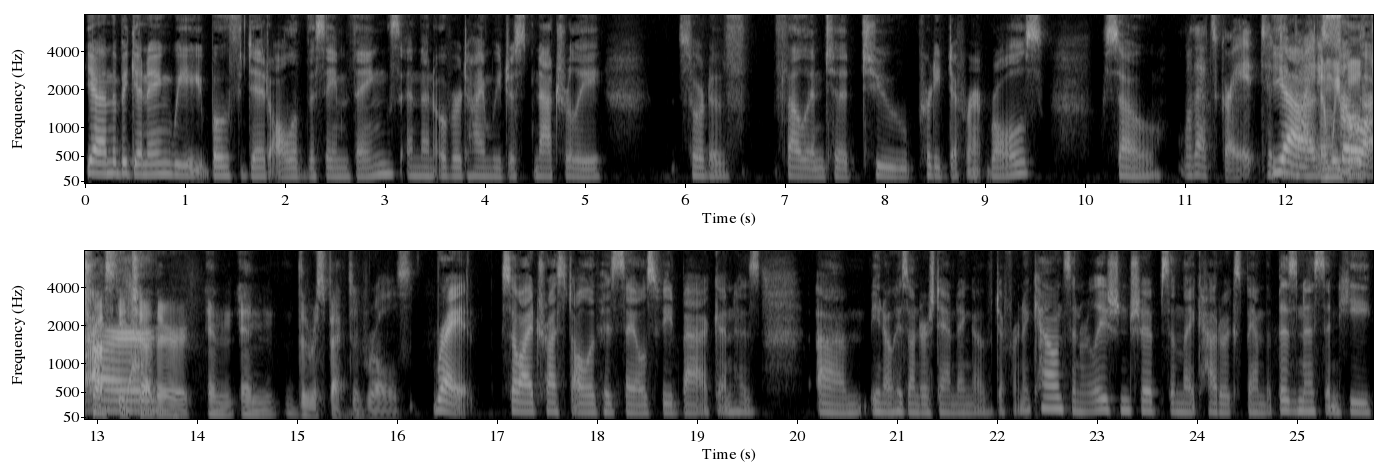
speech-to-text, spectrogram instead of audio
Yeah, in the beginning, we both did all of the same things. And then over time, we just naturally sort of fell into two pretty different roles. So, Well, that's great to Yeah, divide. and we So both trust each other in in the respective roles right. So I trust all of his sales feedback and his, um, you know, his understanding of different accounts and relationships and like how to expand the business. And he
